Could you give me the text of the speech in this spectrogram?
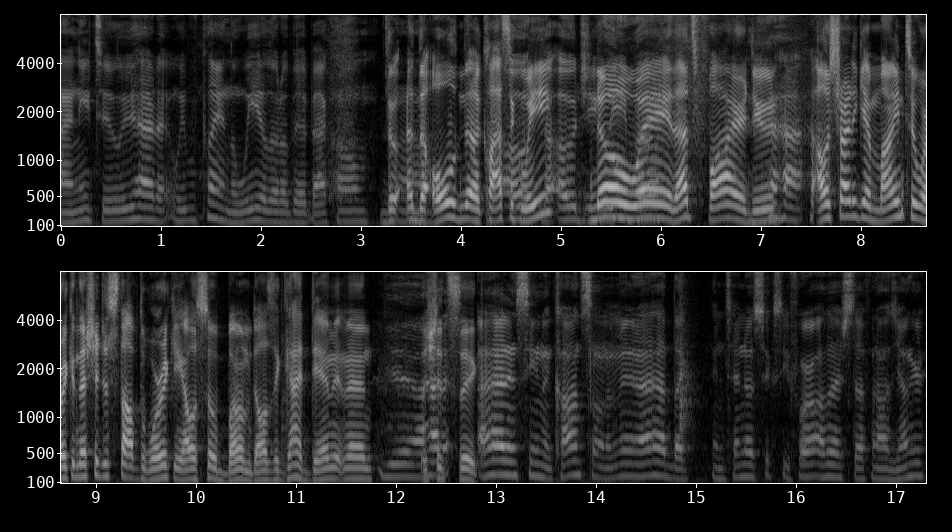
I need to. We had a, we were playing the Wii a little bit back home. The uh, the Um, old uh, classic O- Wii? the OG no Wii, way, that's fire, dude. I was trying to get mine to work and that shit just stopped working. I was so bummed. I was like, God damn it, man. Yeah, I That shit's hadn't- sick. I hadn't seen a console in a minute. I had like Nintendo 64, all that stuff when I was younger.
